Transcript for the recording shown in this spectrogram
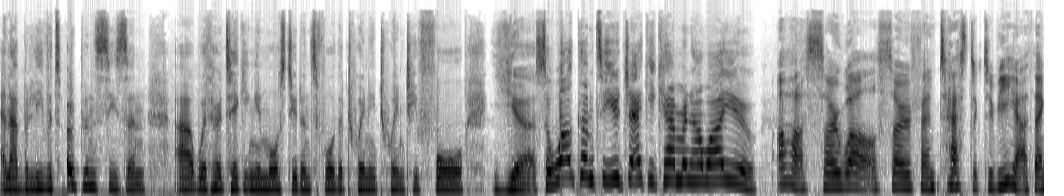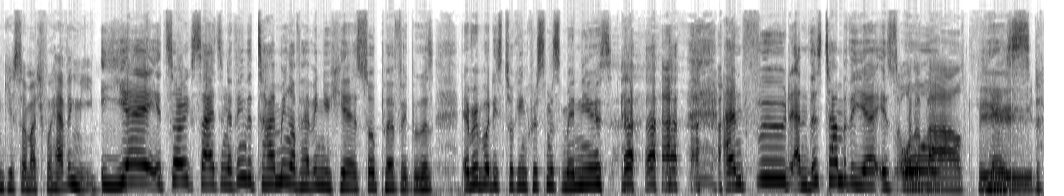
And I believe it's open season uh, with her taking in more students for the 2024 year. So, welcome to you, Jackie Cameron. How are you? Ah, oh, so well. So fantastic to be here. Thank you so much for having me. Yay, it's so exciting. I think the timing of having you here is so perfect because everybody's talking Christmas menus and food. And this time of the year is all, all, about food. Yes,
